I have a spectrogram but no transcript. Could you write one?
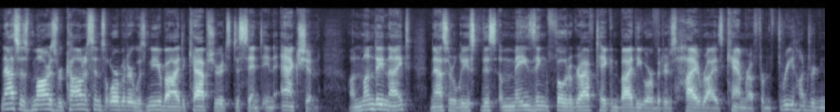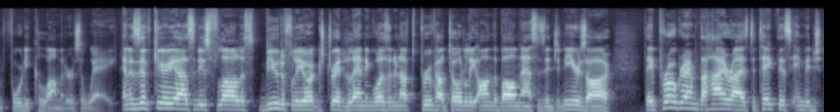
NASA's Mars Reconnaissance Orbiter was nearby to capture its descent in action. On Monday night, NASA released this amazing photograph taken by the orbiter's HiRISE camera from 340 kilometers away. And as if Curiosity's flawless, beautifully orchestrated landing wasn't enough to prove how totally on the ball NASA's engineers are, they programmed the HiRISE to take this image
